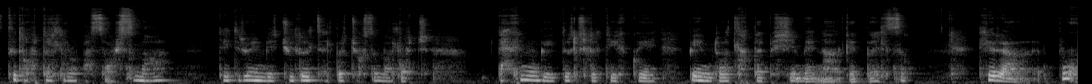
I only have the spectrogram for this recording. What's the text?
сэтгэл готрол руу бас орсон байгаа. Тэгээд тэр үеийн би чөлөөл залбирч өгсөн боловч дахин би идэлчлөлт хийхгүй би юм дуудлагатай биш юм байна гэд болсон. Тэгэхээр бүх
